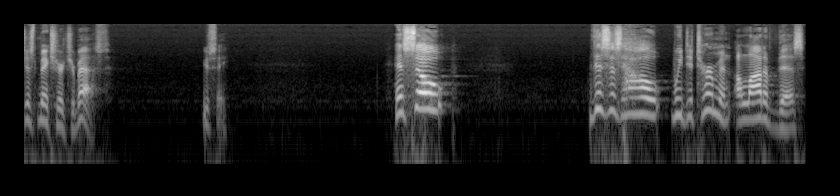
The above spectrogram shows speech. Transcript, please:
Just make sure it's your best. You see. And so, this is how we determine a lot of this.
